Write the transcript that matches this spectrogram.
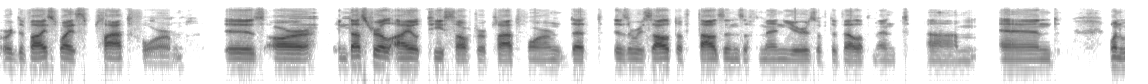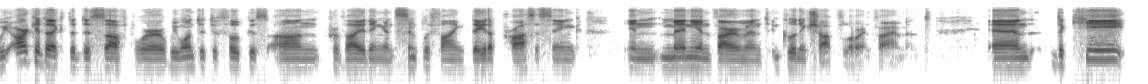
or DeviceWise platform is our industrial IoT software platform that is a result of thousands of man years of development. Um, and when we architected this software, we wanted to focus on providing and simplifying data processing in many environments, including shop floor environment. And the key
